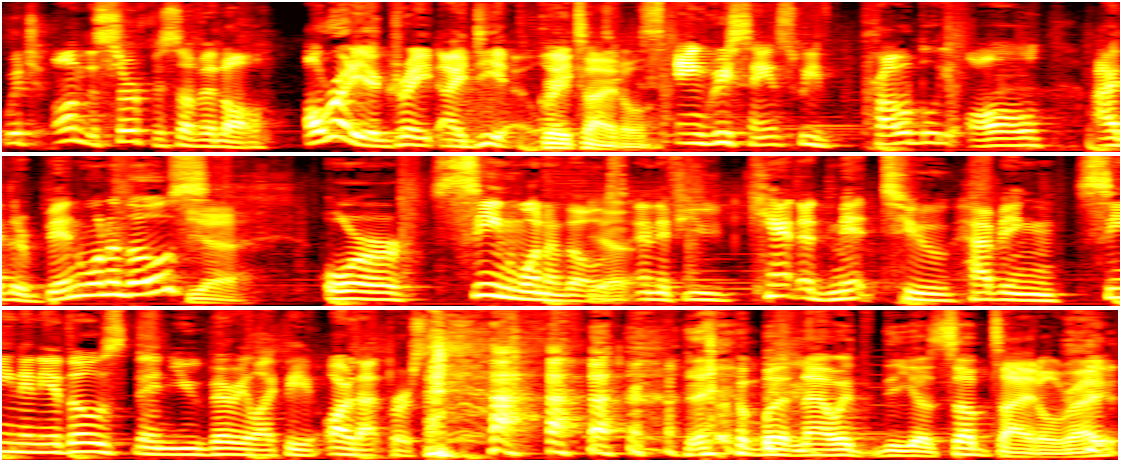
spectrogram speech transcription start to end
which on the surface of it all already a great idea Great title. angry saints we've probably all either been one of those Yeah. Or seen one of those Yeah. and if you can't admit to having seen any of those then you very likely are that person but now it's the uh, subtitle, right?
